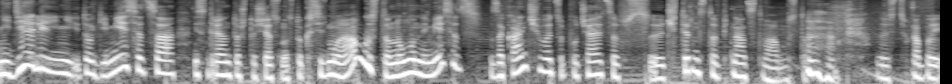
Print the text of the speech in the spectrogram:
недели, не- итоги месяца, несмотря на то, что сейчас у нас только 7 августа, но лунный месяц заканчивается, получается, с 14-15 августа. Мгм. То есть, как бы,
